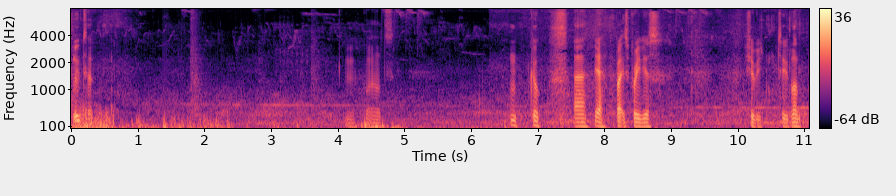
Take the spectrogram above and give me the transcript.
blue tip. Quite. Hmm, cool. Uh, yeah, back to previous. Should be too long.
